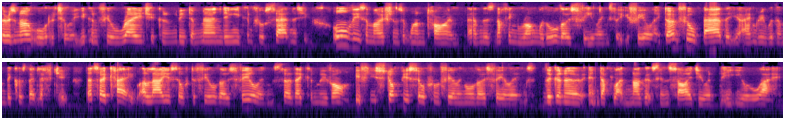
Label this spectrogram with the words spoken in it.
There is no order to it. You can feel rage, you can be demanding, you can feel sadness, you, all these emotions at one time, and there's nothing wrong with all those feelings that you're feeling. Don't feel bad that you're angry with them because they left you. That's okay. Allow yourself to feel those feelings so they can move on. If you stop yourself from feeling all those feelings, they're going to end up like nuggets inside you and eat you away.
